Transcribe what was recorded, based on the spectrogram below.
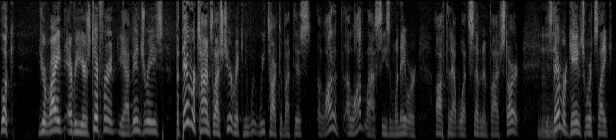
look, you're right. Every year's different. You have injuries, but there were times last year, Rick, and we, we talked about this a lot of a lot last season when they were off to that what seven and five start. Mm. Is there were games where it's like.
